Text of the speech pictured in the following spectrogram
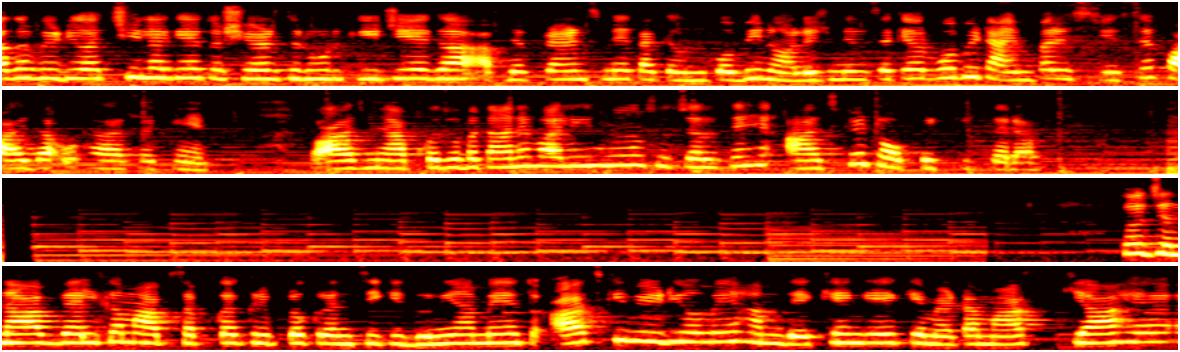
अगर वीडियो अच्छी लगे तो शेयर ज़रूर कीजिएगा अपने फ्रेंड्स में ताकि उनको भी नॉलेज मिल सके और वो भी टाइम पर इस चीज़ से फ़ायदा उठा सकें। तो आज मैं आपको जो बताने वाली हूँ, सो चलते हैं आज के टॉपिक की तरफ़। तो जनाब वेलकम आप सबका क्रिप्टो करेंसी की दुनिया में। तो आज की वीडियो में हम देखेंगे कि मेटामास्क क्या है,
